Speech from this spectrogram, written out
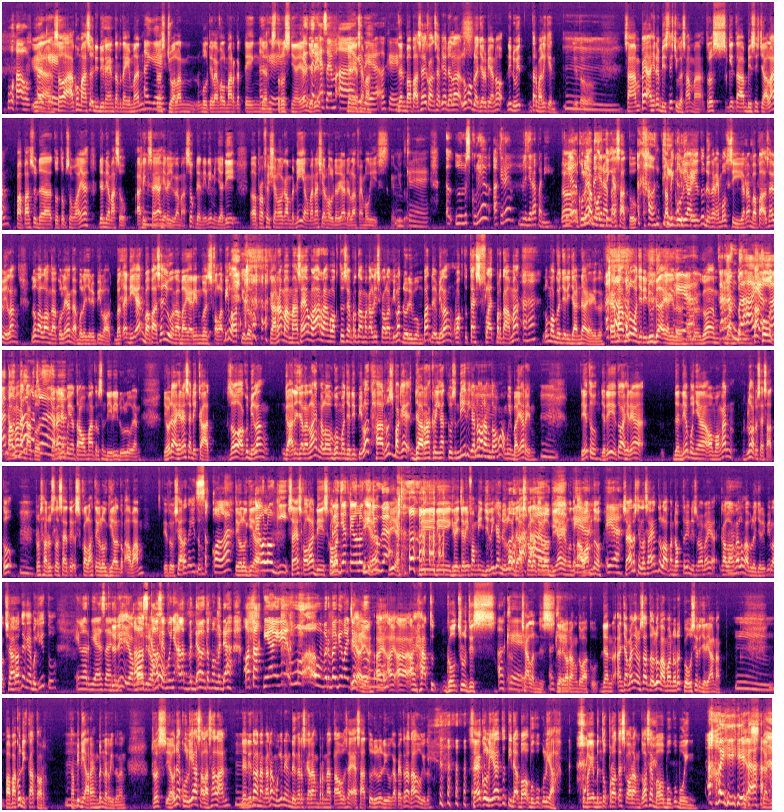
Wow. Iya, Oke. so aku masuk di dunia entertainment, Oke. terus jualan multi level marketing dan Oke. seterusnya ya. Itu Jadi dari SMA dari gitu SMA. ya, oke. Dan bapak saya konsepnya adalah, lu mau belajar piano, nih duit ntar balikin, gitu. Hmm. Sampai akhirnya bisnis juga sama. Terus kita bisnis jalan, papa sudah tutup semuanya dan dia masuk. Adik saya Hmm. akhirnya juga masuk dan ini menjadi uh, professional company yang mana shareholdernya adalah families, kan gitu. Oke. Eh, Lulus kuliah akhirnya belajar apa nih? Eh, kuliah belajar accounting apa? S1. Accounting. Tapi kuliah itu dengan emosi karena bapak saya bilang, "Lu kalau nggak kuliah nggak boleh jadi pilot." But at the end bapak saya juga nggak bayarin gue sekolah pilot gitu. karena mama saya ngelarang waktu saya pertama kali sekolah pilot 2004 dia bilang waktu tes flight pertama, Aha. "Lu mau gue jadi janda ya?" gitu. Eh, ma, lu mau jadi duda ya gitu. Iya. gitu. Gue Karena kan jantung bahaya takut, kan, mama kan takut lah. karena dia punya trauma tersendiri dulu kan. Ya udah akhirnya saya di-cut. So aku bilang nggak ada jalan lain kalau gue mau jadi pilot harus pakai darah keringatku sendiri karena orang tua gue nggak mungkin bayarin. Hmm. Itu. Jadi itu akhirnya dan dia punya omongan lu harus S1, Hmm. terus harus selesai te- sekolah teologi untuk awam. Itu syaratnya gitu. Sekolah Teologi. teologi. Saya sekolah di sekolah Belajar teologi Iya, juga. Iya. Di di Gereja Reform Injili kan dulu ada sekolah Wow. teologi yang untuk Iya, awam tuh. iya. Saya harus nyelesain tuh 8 doktrin di Surabaya. Kalau enggak lu nggak boleh jadi pilot. Syaratnya kayak begitu. Ini luar biasa Jadi, nih. ya kalau mau tidak kalau mau. saya punya alat bedah untuk membedah otaknya ini wow berbagai macam Iya, iya. ilmu. I, I, I, I had to go through this Oke. challenges Oke. dari orang tuaku. Dan ancamannya satu, lu nggak mau nurut, gue usir jadi anak. Hmm. papaku diktator tapi di arah yang benar gitu kan. Terus ya udah kuliah salah-salan dan itu anak-anak mungkin yang dengar sekarang pernah tahu saya S1 dulu di UK Petra tahu gitu. Saya kuliah itu tidak bawa buku kuliah. Sebagai bentuk protes ke orang tua saya bawa buku Boeing. Oh iya. yes dan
